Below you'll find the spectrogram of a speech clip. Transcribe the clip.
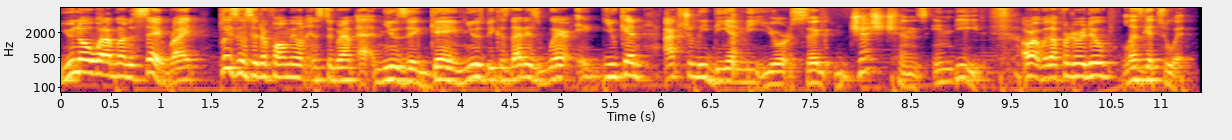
you know what I'm gonna say, right? Please consider following me on Instagram at Music Game News because that is where it, you can actually DM me your suggestions indeed. All right, without further ado, let's get to it.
